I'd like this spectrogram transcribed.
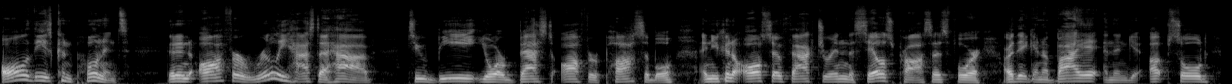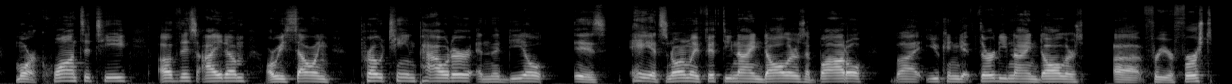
All of these components that an offer really has to have to be your best offer possible. And you can also factor in the sales process for are they going to buy it and then get upsold more quantity of this item? Are we selling protein powder and the deal is hey, it's normally $59 a bottle, but you can get $39 uh, for your first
